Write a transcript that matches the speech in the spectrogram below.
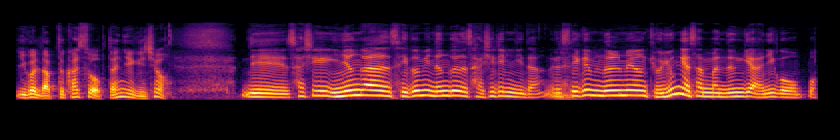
이걸 납득할 수 없다는 얘기죠. 네, 사실 2년간 세금이 는 건 사실입니다. 네. 세금이 늘면 교육 예산만 는 게 아니고 뭐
